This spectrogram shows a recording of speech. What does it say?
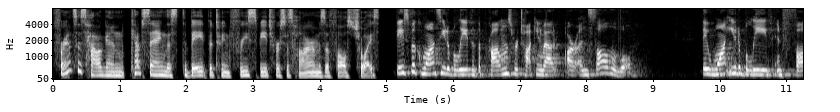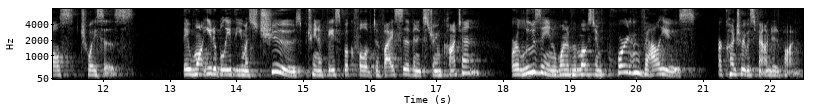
Frances Haugen kept saying this debate between free speech versus harm is a false choice. Facebook wants you to believe that the problems we're talking about are unsolvable. They want you to believe in false choices. They want you to believe that you must choose between a Facebook full of divisive and extreme content or losing one of the most important values our country was founded upon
